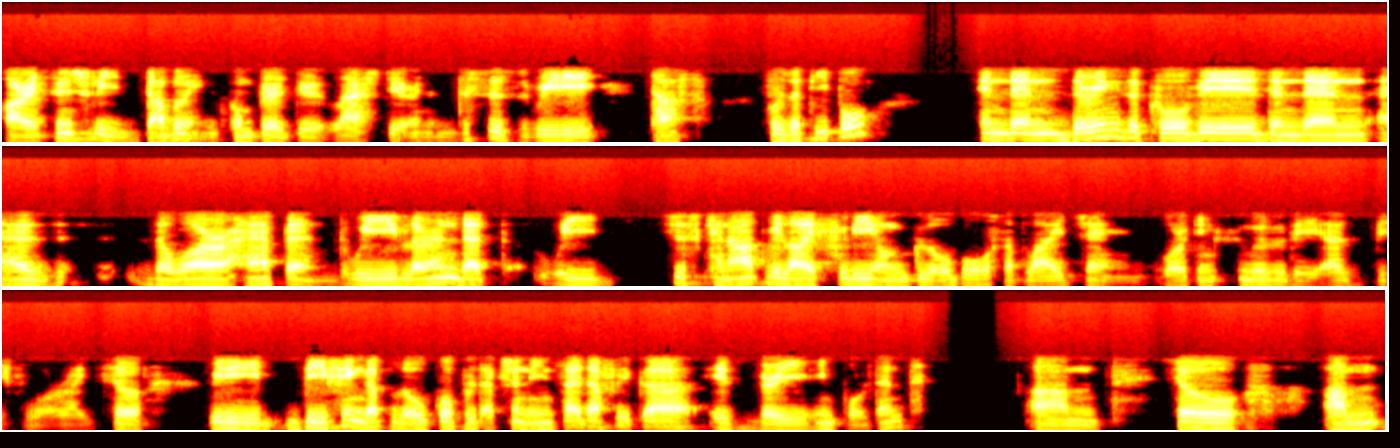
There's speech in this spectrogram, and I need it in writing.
are essentially doubling compared to last year. And this is really tough for the people. And then during the COVID and then as the war happened, we learned that we just cannot rely fully on global supply chain working smoothly as before, right? So really beefing up local production inside Africa is very important. Um, so, um,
